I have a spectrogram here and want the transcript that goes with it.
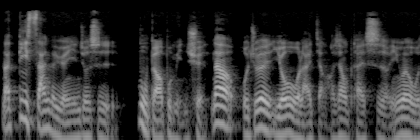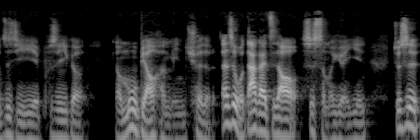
那第三个原因就是目标不明确。那我觉得由我来讲，好像不太适合，因为我自己也不是一个呃目标很明确的，但是我大概知道是什么原因，就是。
